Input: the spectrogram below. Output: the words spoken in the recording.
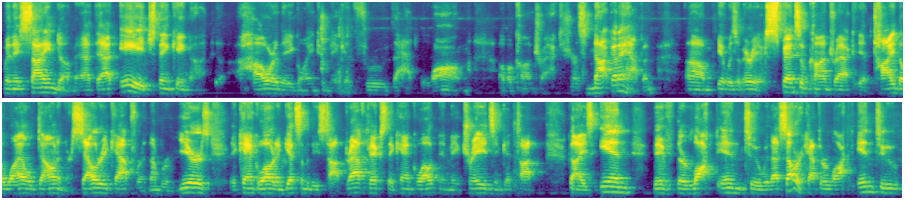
when they signed them at that age, thinking, how are they going to make it through that long of a contract. Sure. It's not gonna happen. Um, it was a very expensive contract. It tied the Wild down in their salary cap for a number of years. They can't go out and get some of these top draft picks. They can't go out and make trades and get top guys in. They've, they're locked into, with that salary cap, they're locked into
